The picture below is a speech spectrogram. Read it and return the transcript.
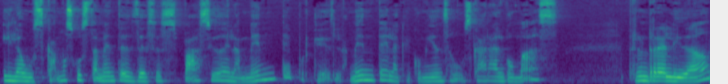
y la buscamos justamente desde ese espacio de la mente, porque es la mente la que comienza a buscar algo más. Pero en realidad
